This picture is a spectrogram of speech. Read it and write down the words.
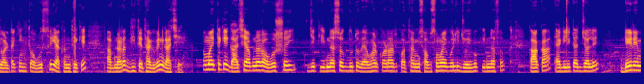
জলটা কিন্তু অবশ্যই এখন থেকে আপনারা দিতে থাকবেন গাছে। সময় থেকে গাছে আপনারা অবশ্যই যে কীটনাশক দুটো ব্যবহার করার কথা আমি সবসময় বলি, জৈব কীটনাশক। কাকা এক লিটার জলে দেড় এম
